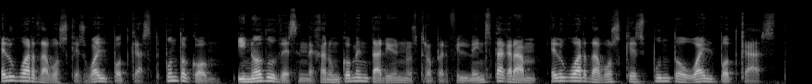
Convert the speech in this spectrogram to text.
elguardabosqueswildpodcast.com y no dudes en dejar un comentario en nuestro perfil de Instagram elguardabosques.wildpodcast.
